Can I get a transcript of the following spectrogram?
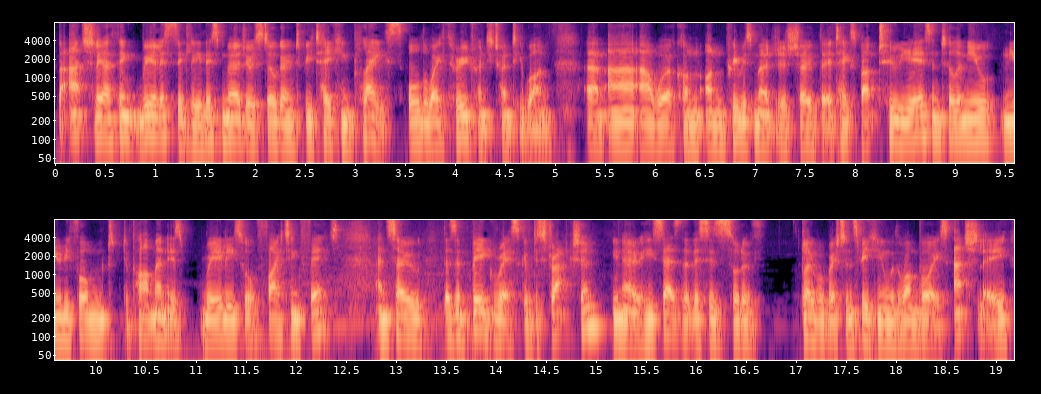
But actually, I think realistically, this merger is still going to be taking place all the way through 2021. Um, our, our, work on, on previous mergers showed that it takes about two years until a new newly formed department is really sort of fighting fit. And so there's a big risk of distraction. You know, he says that this is sort of global Britain speaking with one voice. Actually,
